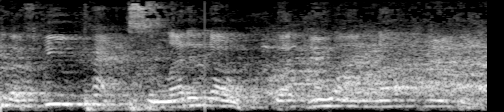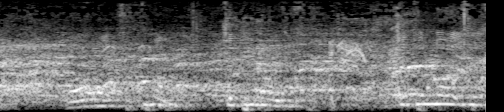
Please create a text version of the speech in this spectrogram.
him a few pecks and let him know that you are not happy. All right, so come on. Chicken noises. Chicken noises.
